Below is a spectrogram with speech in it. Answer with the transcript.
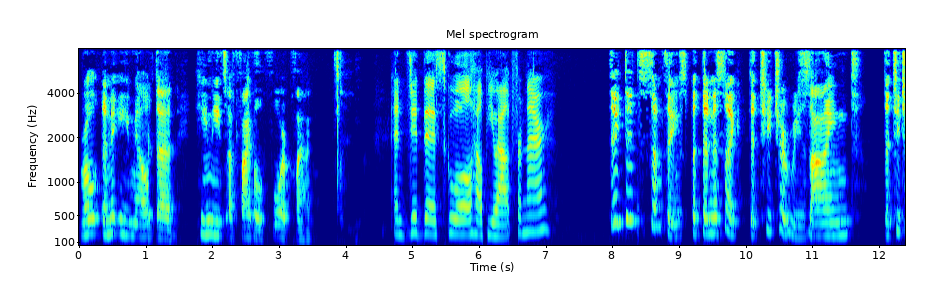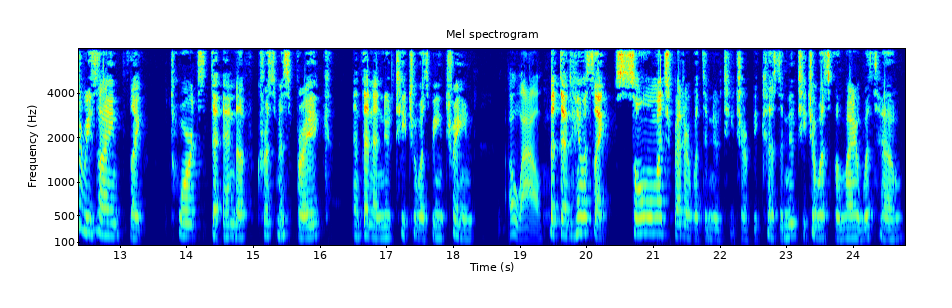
wrote an email that he needs a 504 plan. And did the school help you out from there? they did some things, but then it's like the teacher resigned. The teacher resigned like towards the end of Christmas break, and then a new teacher was being trained. Oh wow. But then he was like so much better with the new teacher because the new teacher was familiar with him.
